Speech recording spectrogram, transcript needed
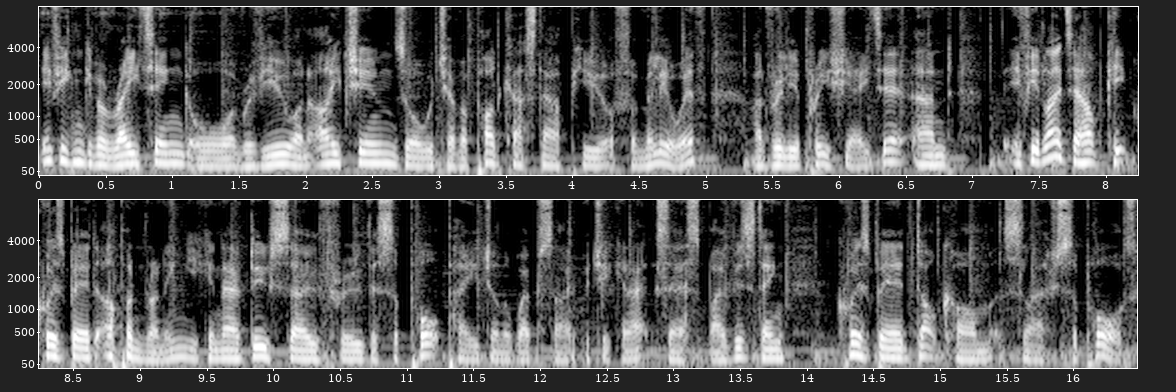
If you can give a rating or review on iTunes or whichever podcast app you're familiar with, I'd really appreciate it. And if you'd like to help keep Quizbeard up and running, you can now do so through the support page on the website, which you can access by visiting quizbeard.com/support.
